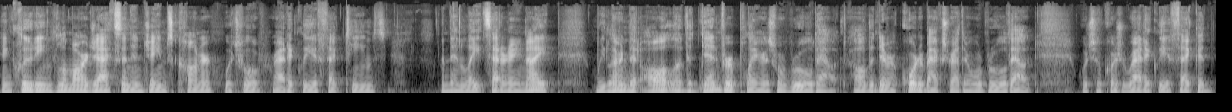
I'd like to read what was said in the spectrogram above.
including Lamar Jackson and James Conner, which will radically affect teams. And then late Saturday night, we learned that all of the Denver players were ruled out. All the Denver quarterbacks, rather, were ruled out, which of course radically affected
